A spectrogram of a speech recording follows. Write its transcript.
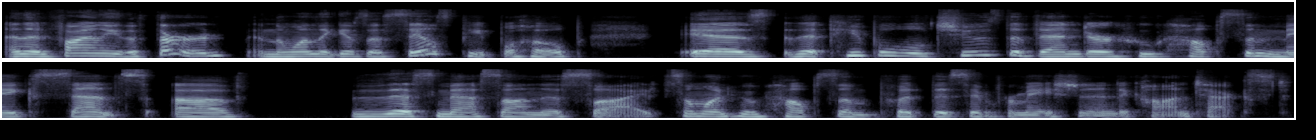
And then finally, the third, and the one that gives us salespeople hope, is that people will choose the vendor who helps them make sense of this mess on this slide, someone who helps them put this information into context.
